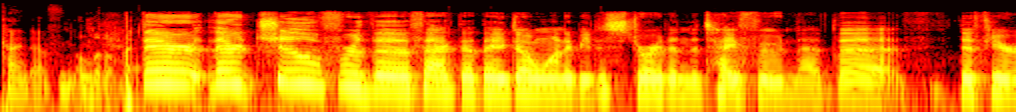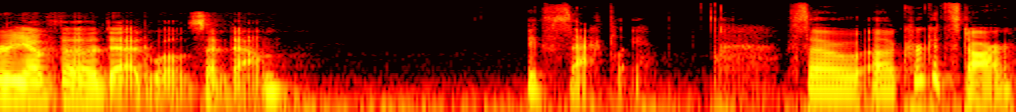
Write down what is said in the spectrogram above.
kind of a little bit. They're they're chill for the fact that they don't want to be destroyed in the typhoon that the the fury of the dead will send down. Exactly. So uh, Crooked Star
